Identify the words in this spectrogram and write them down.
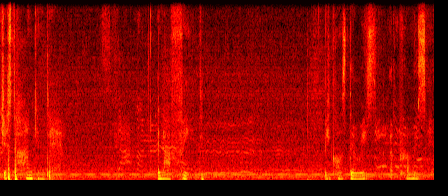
just hang in there and have faith because there is a promising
